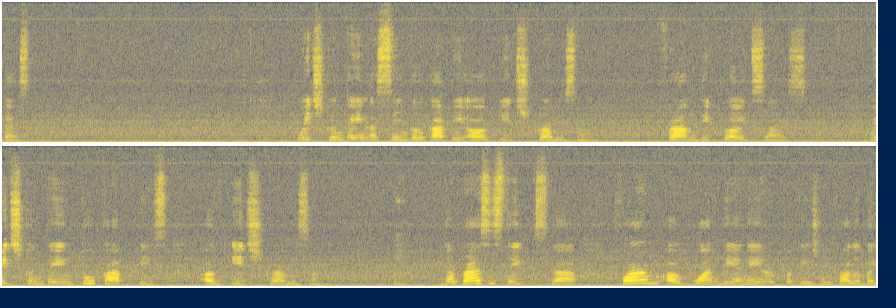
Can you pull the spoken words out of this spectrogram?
test, which contain a single copy of each chromosome from diploid cells, which contain two copies of each chromosome. The process takes the form of one DNA replication followed by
